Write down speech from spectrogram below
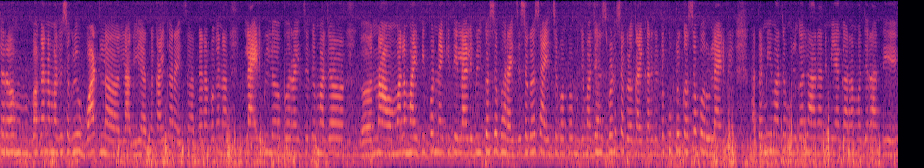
तर बघा ना माझी सगळी वाट ला लागली आता. काय करायचं? आता ना बघा ना लाइट बिल भरायचं ते माझ्या नाव मला माहिती पण नाही की ते लाइट बिल कसं भरायचं. सगळं साईजचे बाप्पा म्हणजे माझे हस्बंड सगळं काय करायचं तर कुठं कसं भरू लाइट बिल? आता मी माझा मुलगा लहान आणि मी या घरामध्ये राहते.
